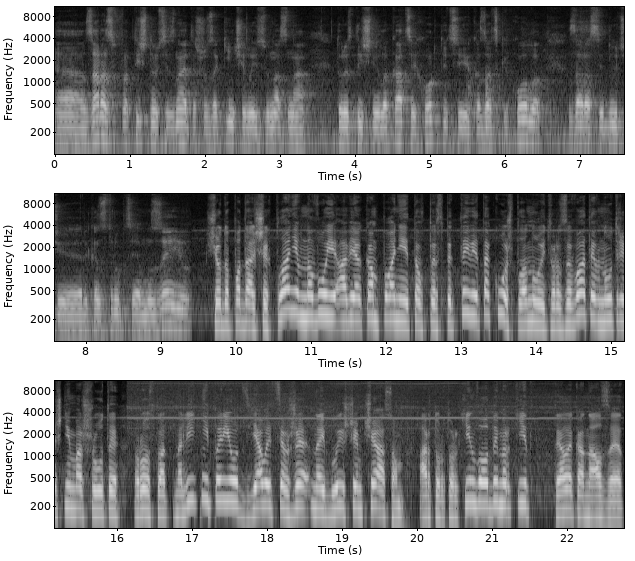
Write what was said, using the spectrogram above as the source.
Е, Зараз фактично всі знаєте, що закінчились у нас на туристичній локації Хортиці, Казацьке коло. Зараз ідуть е, реконструкція музею. Щодо подальших планів нової авіакомпанії, то в перспективі також планують розвивати внутрішні маршрути. Розклад на літній період з'явиться вже найближчим часом. Артур Туркін, Володимир Кіт, телеканал ЗЕТ.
